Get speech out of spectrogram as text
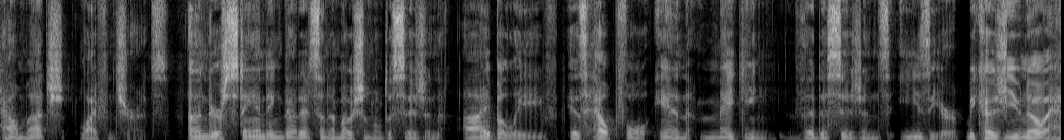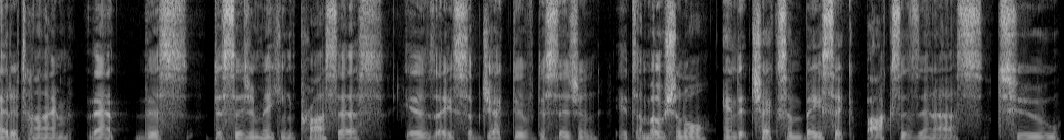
how much life insurance. Understanding that it's an emotional decision, I believe, is helpful in making the decisions easier because you know ahead of time that this decision making process is a subjective decision, it's emotional, and it checks some basic boxes in us to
